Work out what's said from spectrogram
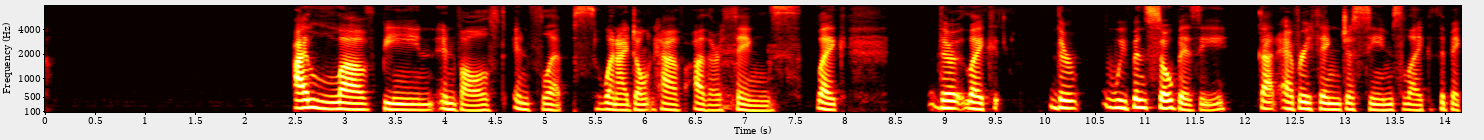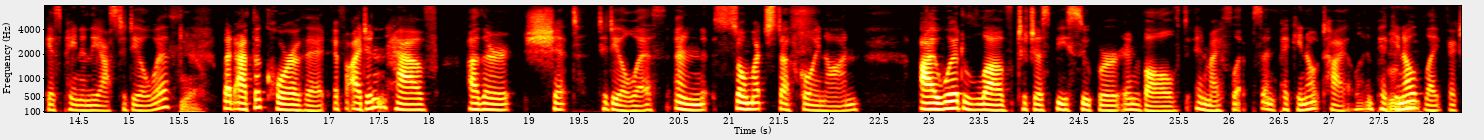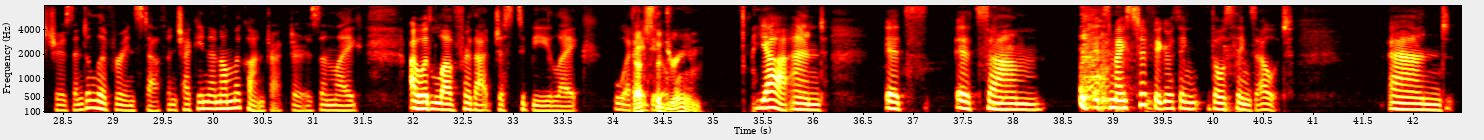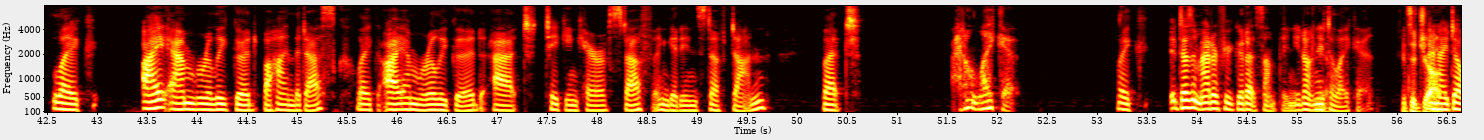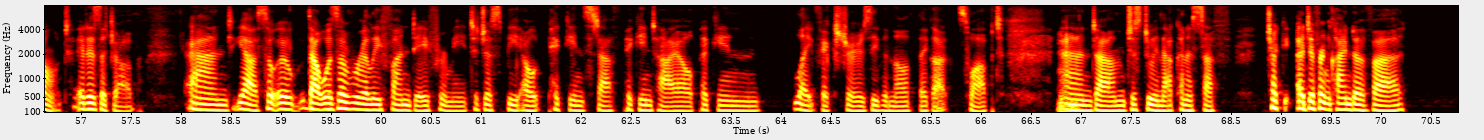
I love being involved in flips when I don't have other things. Like they're like they're we've been so busy that everything just seems like the biggest pain in the ass to deal with. Yeah. But at the core of it, if I didn't have other shit to deal with and so much stuff going on, I would love to just be super involved in my flips and picking out tile and picking Mhm. out light fixtures and delivering stuff and checking in on the contractors. And like, I would love for that just to be like what That's I do. the dream. Yeah. And it's, it's, um, it's nice to figure thing, those things out. And like, I am really good behind the desk. Like, I am really good at taking care of stuff and getting stuff done, but I don't like it. Like, it doesn't matter if you're good at something, you don't need Yeah. to like it. It's a job. and I don't. It is a job. And yeah, so it, that was a really fun day for me to just be out picking stuff, picking tile, picking light fixtures, even though they got swapped, Mhm. and um, just doing that kind of stuff. Check a different kind of uh,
